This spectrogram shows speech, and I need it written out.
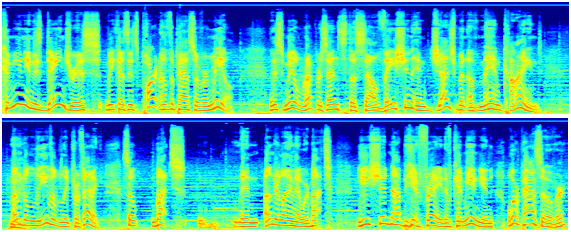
communion is dangerous because it's part of the Passover meal. This meal represents the salvation and judgment of mankind. Mm. Unbelievably prophetic. So, but, and underline that word, but, you should not be afraid of communion or Passover,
